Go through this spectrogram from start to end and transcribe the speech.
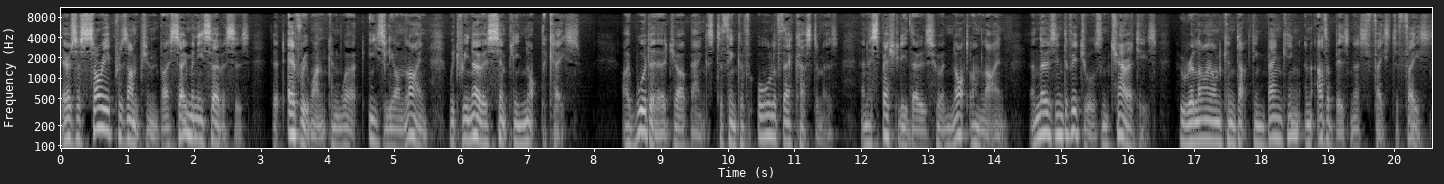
There is a sorry presumption by so many services that everyone can work easily online, which we know is simply not the case. I would urge our banks to think of all of their customers, and especially those who are not online, and those individuals and charities who rely on conducting banking and other business face to face.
